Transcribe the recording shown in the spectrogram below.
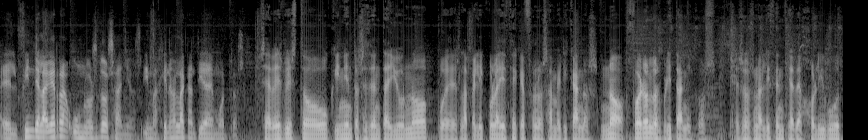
el fin de la guerra unos dos años. Imaginaos la cantidad de muertos. Si habéis visto U571, pues la película dice que fueron los americanos. No, fueron los británicos. Eso es una licencia de Hollywood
